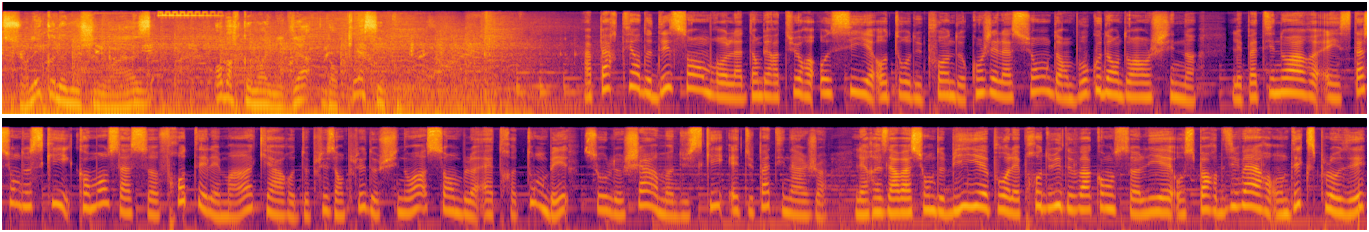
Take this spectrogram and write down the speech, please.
sur l'économie chinoise, embarquement immédiat dans Classico. À partir de décembre, la température oscille autour du point de congélation dans beaucoup d'endroits en Chine. Les patinoires et stations de ski commencent à se frotter les mains car de plus en plus de Chinois semblent être tombés sous le charme du ski et du patinage. Les réservations de billets pour les produits de vacances liés au sport d'hiver ont explosé.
